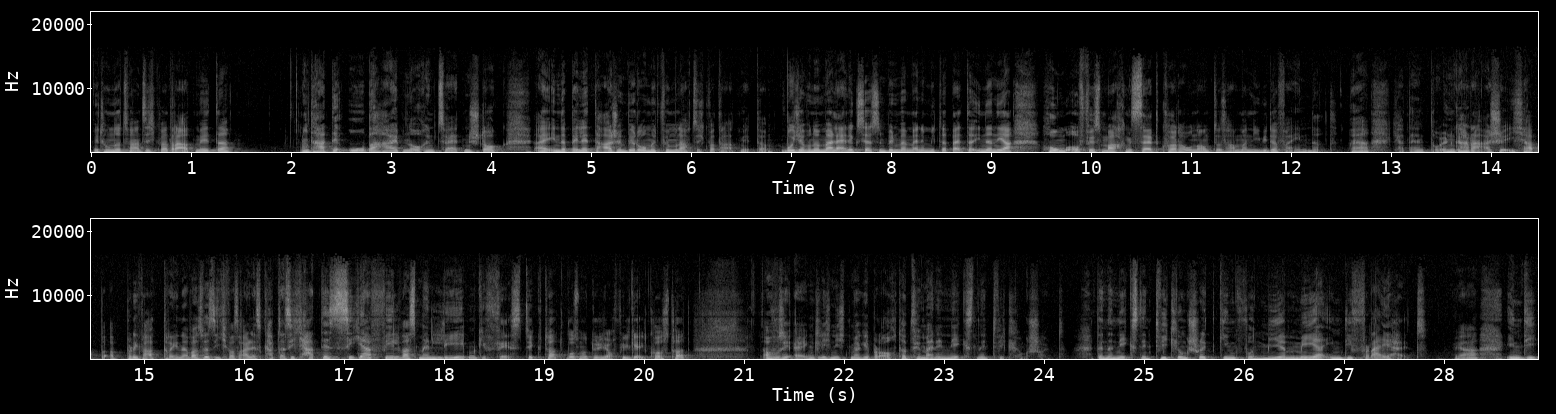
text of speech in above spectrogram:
mit 120 Quadratmeter und hatte oberhalb noch im zweiten Stock äh, in der Belletage ein Büro mit 85 Quadratmeter, wo ich aber nur mal alleine gesessen bin, weil meine MitarbeiterInnen ja Homeoffice machen seit Corona und das haben wir nie wieder verändert. Ja, ich hatte eine tolle Garage, ich habe Privattrainer, was weiß ich, was alles gehabt. Also ich hatte sehr viel, was mein Leben gefestigt hat, was natürlich auch viel Geld kostet hat, aber was ich eigentlich nicht mehr gebraucht habe für meinen nächsten Entwicklungsschritt. Denn der nächste Entwicklungsschritt ging von mir mehr in die Freiheit ja, in die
